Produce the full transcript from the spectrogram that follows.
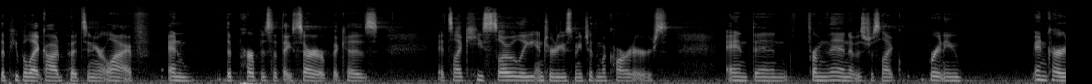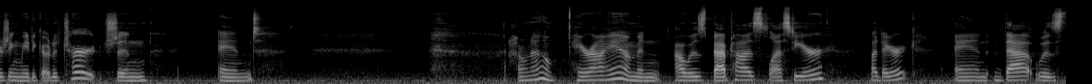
the people that God puts in your life and the purpose that they serve because it's like He slowly introduced me to the McCarters. And then from then, it was just like Brittany encouraging me to go to church and, and, I don't know. Here I am, and I was baptized last year by Derek, and that was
